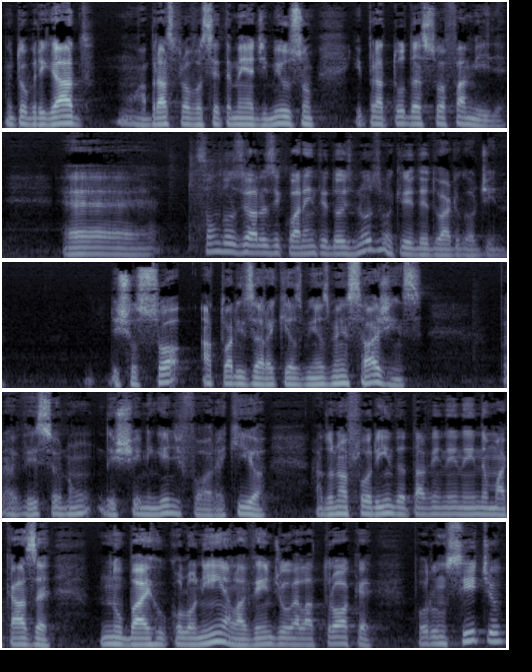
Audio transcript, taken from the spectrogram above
Muito obrigado. Um abraço para você também, Admilson, e para toda a sua família. É... São 12 horas e 42 minutos, meu querido Eduardo Galdino. Deixa eu só atualizar aqui as minhas mensagens para ver se eu não deixei ninguém de fora. Aqui, ó. A dona Florinda está vendendo ainda uma casa no bairro Coloninha, ela vende ou ela troca por um sítio.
